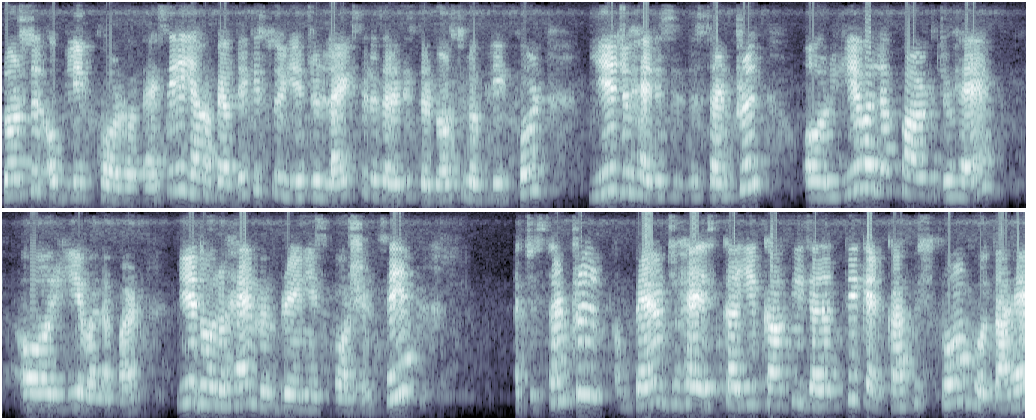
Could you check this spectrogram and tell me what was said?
डोर्सल ओब्लिक कॉर्ड होता है। ऐसे यहाँ पे आप देखिए तो ये जो लाइट से नज़र आती है डोर्सल ओब्लिक कॉर्ड ये जो है दिस इज़ द सेंट्रल और ये वाला पार्ट जो है और ये वाला पार्ट ये दोनों है मेम्ब्रेनियस पोर्शन से अच्छा सेंट्रल बैंड जो है, इसका ये काफ़ी ज़्यादा थिक एंड काफ़ी स्ट्रॉन्ग होता है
